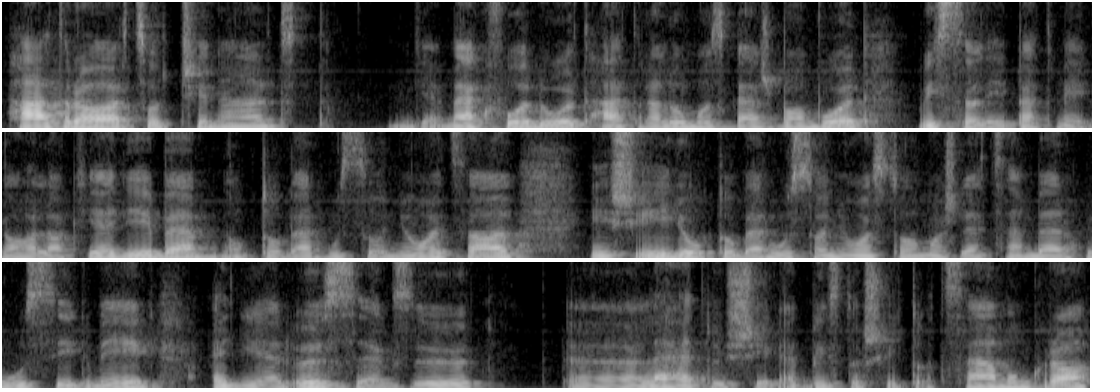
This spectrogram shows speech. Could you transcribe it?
hátraarcot csinált, ugye megfordult, hátráló mozgásban volt, visszalépett még a halak jegyébe október 28-al, és így október 28-tól most december 20-ig még egy ilyen összegző lehetőséget biztosított számunkra,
